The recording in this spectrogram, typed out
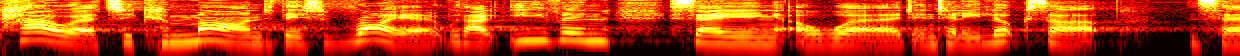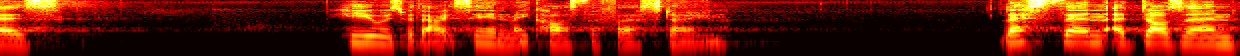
power to command this riot without even saying a word until he looks up and says, He who is without sin may cast the first stone. Less than a dozen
